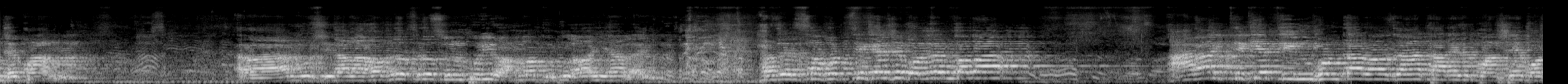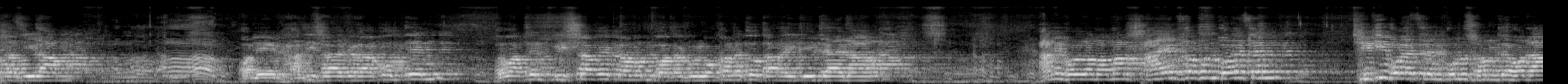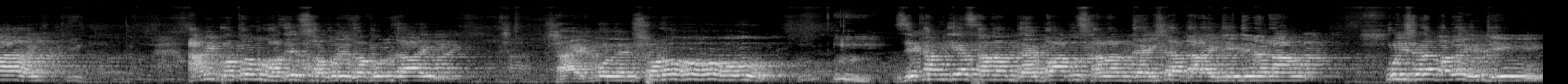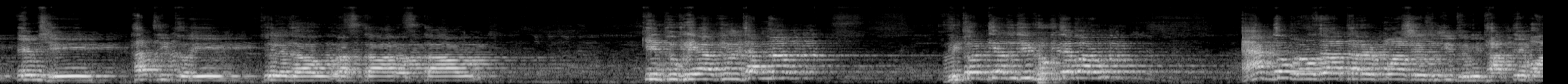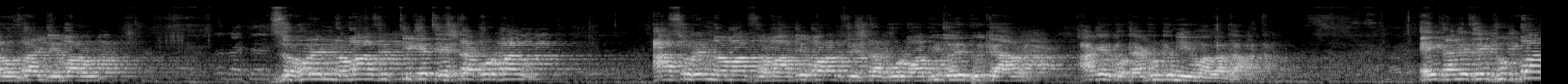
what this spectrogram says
শুনতে পান। আর মুর্শিদ আলা হজরত রসুলপুরি রহমতুল্লাহ থেকে এসে বললেন, বাবা, আড়াই থেকে তিন ঘণ্টা রজা তারের পাশে বসা ছিলাম অনেক হাজি সাহেবেরা বলতেন, তোমাদের পিসাবে কেমন কথাগুলো ওখানে তো দাঁড়াইতে যায় না। আমি বললাম, আমার সাহেব যখন বলেছেন ঠিকই বলেছেন, কোনো সন্দেহ নাই। আমি প্রথম হজের সফরে যখন যাই, সাহেব বললেন, শোনো, যেখান দিয়ে সালাম দেয়, বাবু সালাম দেয়, সেটা দাঁড়াইতে দেবে না। পুলিশেরা বলে, এমজি এমজি হাজি তরি চলে যাও, রাস্তা রাস্তা। কিন্তু রিয়াজুল জান্নাত, ভিতর দিয়ে যদি ঢুকতে পারো একদম রোজা তারের পাশে যদি তুমি থাকতে পারো, যাইতে পারো। জোহরের নামাজের থেকে চেষ্টা করবা, আসরের নামাজ জামাতে পড়ার চেষ্টা করবা, ভিতরে ঢুকা। আগের কথা, এখন তো নিয়ম আলাদা। এইখানে যে ঢুকবা,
